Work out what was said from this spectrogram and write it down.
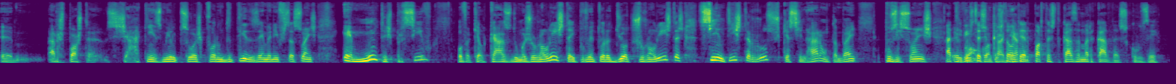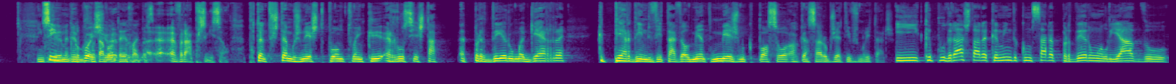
Eh, a resposta, já há 15 mil pessoas que foram detidas em manifestações, é muito expressivo. Houve aquele caso de uma jornalista e, porventura, de outros jornalistas, cientistas russos que assinaram também posições. Eh, Ativistas com, que estão a, a ter portas de casa marcadas com o Z. Sim, depois haverá perseguição. Portanto, estamos neste ponto em que a Rússia está a perder uma guerra que perde inevitavelmente, mesmo que possa alcançar objetivos militares. E que poderá estar a caminho de começar a perder um aliado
